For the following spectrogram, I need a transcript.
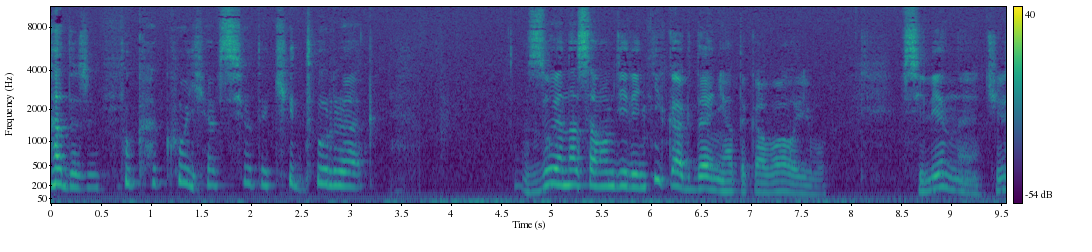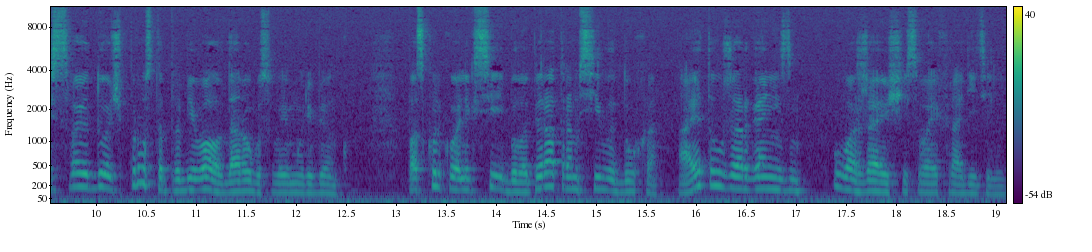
Надо же, ну какой я все-таки дурак! Зоя на самом деле никогда не атаковала его. Вселенная через свою дочь просто пробивала дорогу своему ребенку поскольку Алексей был оператором силы духа, а это уже организм, уважающий своих родителей.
